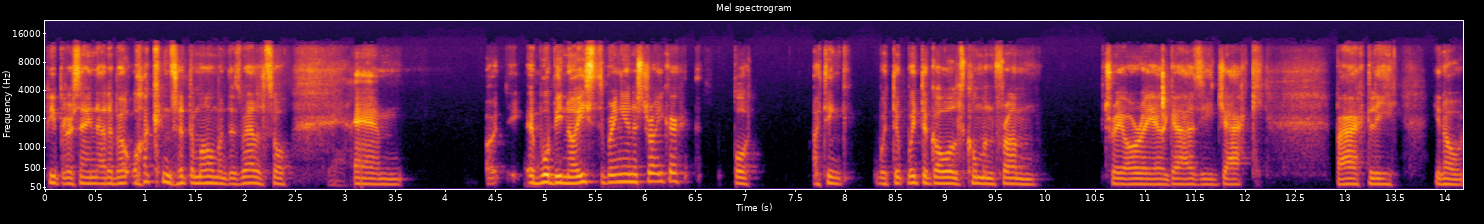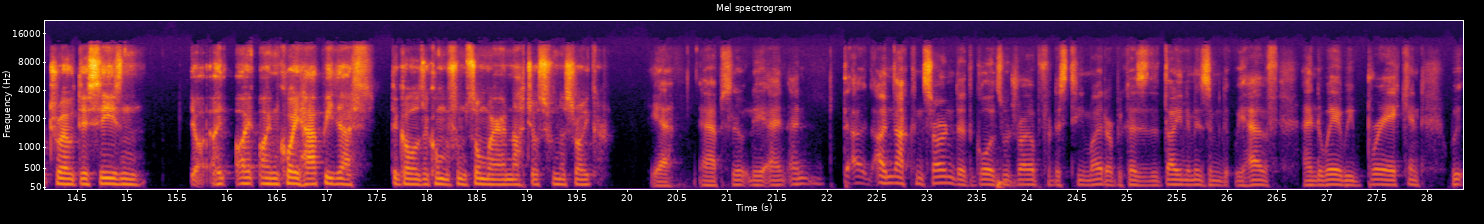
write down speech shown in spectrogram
people are saying that about Watkins at the moment as well. So, yeah. um, it would be nice to bring in a striker, but I think with the with the goals coming from Traore, El Ghazi, Jack, Barkley, you know, throughout this season, I, I I'm quite happy that the goals are coming from somewhere and not just from the striker. Yeah, absolutely. And and I'm not concerned that the goals will dry up for this team either because of the dynamism that we have and the way we break. And we,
